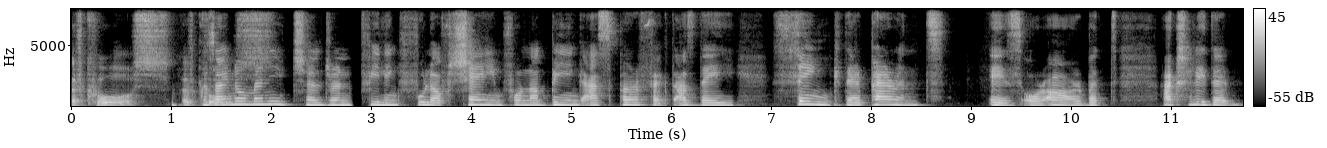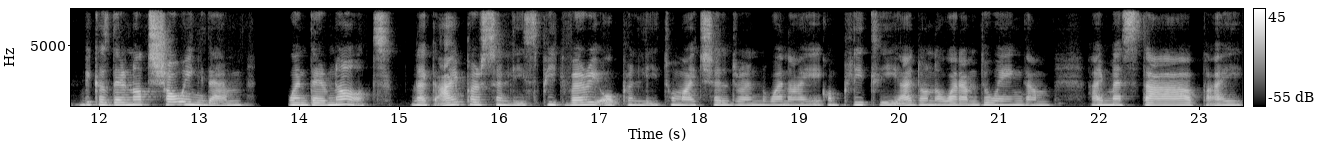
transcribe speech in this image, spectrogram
Of course, of course. Because I know many children feeling full of shame for not being as perfect as they think their parent is or are, but actually they're because they're not showing them when they're not like i personally speak very openly to my children when i completely i don't know what i'm doing i'm i messed up i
